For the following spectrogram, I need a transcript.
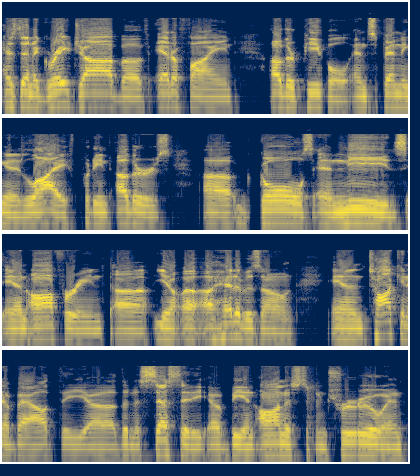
has done a great job of edifying other people and spending a life putting others uh, goals and needs and offerings, uh, you know, uh, ahead of his own, and talking about the uh, the necessity of being honest and true, and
